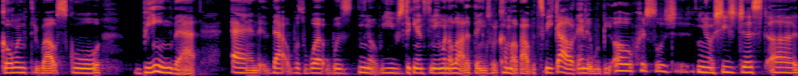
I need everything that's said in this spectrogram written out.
going throughout school, being that. And that was what was, you know, used against me when a lot of things would come up. I would speak out and it would be, oh, Crystal's, you know, she's just uh,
